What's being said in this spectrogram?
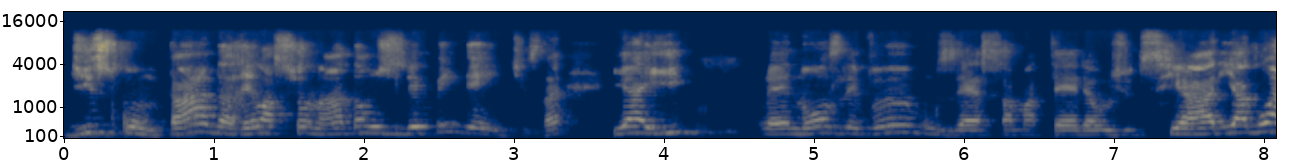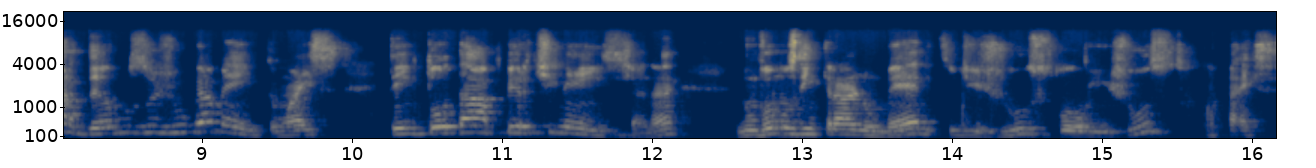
descontada relacionada aos dependentes, né? E aí né, nós levamos essa matéria ao judiciário e aguardamos o julgamento, mas tem toda a pertinência, né? Não vamos entrar no mérito de justo ou injusto, mas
